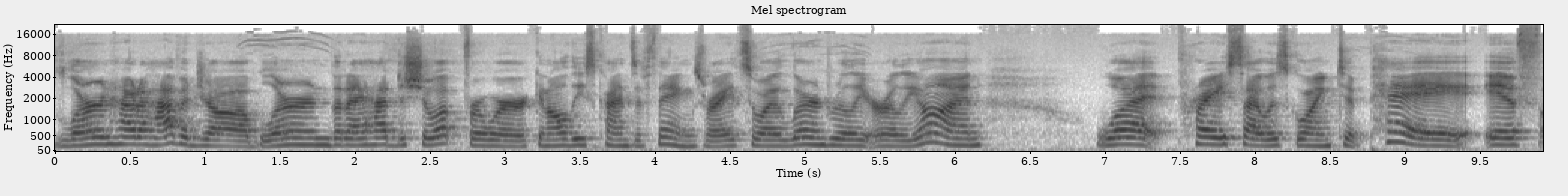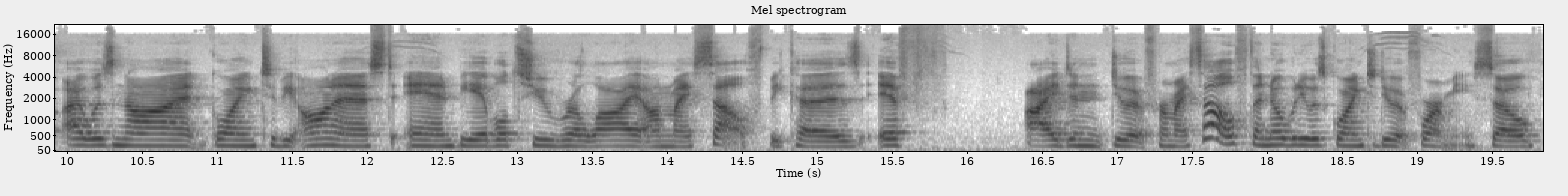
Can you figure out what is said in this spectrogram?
learn how to have a job, learn that I had to show up for work and all these kinds of things, right? So I learned really early on what price I was going to pay if I was not going to be honest and be able to rely on myself because if I didn't do it for myself, then nobody was going to do it for me. So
